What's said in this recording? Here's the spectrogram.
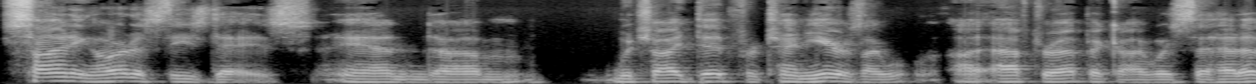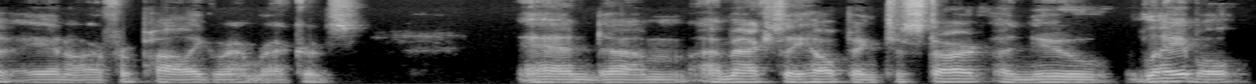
signing artists these days? And um, which i did for 10 years. I after epic i was the head of a&r for polygram records. And um, i'm actually helping to start a new label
